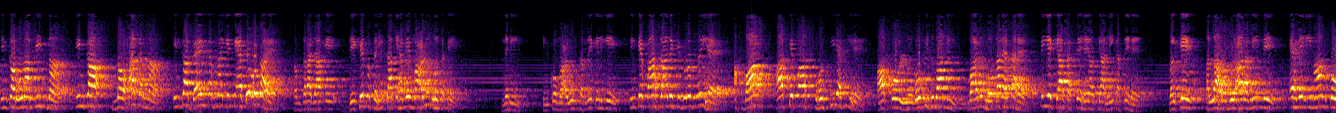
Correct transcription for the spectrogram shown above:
ان کا رونا پیٹنا، ان کا نوحا کرنا، ان کا بین کرنا، یہ کیسے ہوتا ہے؟ ہم ذرا جا کے دیکھیں تو صحیح تاکہ ہمیں معلوم ہو سکے۔ نہیں، ان کو معلوم کرنے کے لیے ان کے پاس جانے کی ضرورت نہیں ہے۔ اخبار آپ کے پاس پہنچتی رہتی ہے آپ کو لوگوں کی زبانی معلوم ہوتا رہتا ہے کہ یہ کیا کرتے ہیں اور کیا نہیں کرتے ہیں۔ بلکہ اللہ رب العالمین نے اہل ایمان کو،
